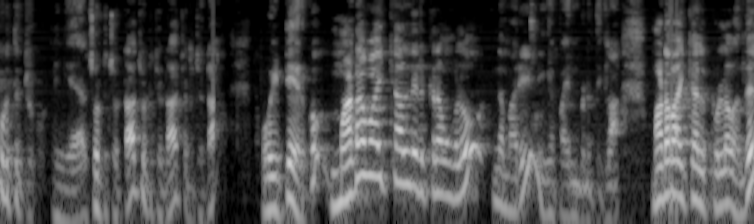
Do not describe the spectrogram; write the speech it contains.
கொடுத்துட்ருக்கும் நீங்கள் சொட்டு சொட்டா சொட்டு சொட்டா சொட்டு சொட்டா போயிட்டே இருக்கும். மடவாய்க்கால் இருக்கிறவங்களும் இந்த மாதிரி நீங்கள் பயன்படுத்திக்கலாம். மடவாய்க்காலுக்குள்ளே வந்து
